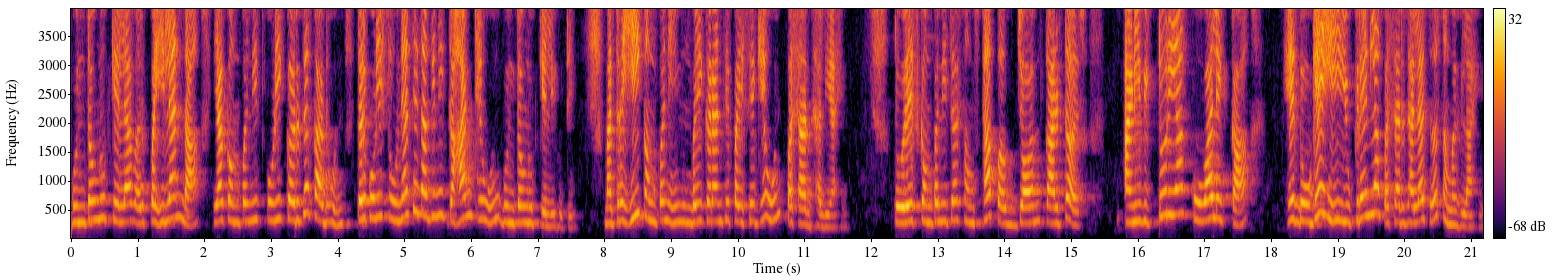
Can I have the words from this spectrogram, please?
गुंतवणूक केल्यावर पहिल्यांदा या कंपनीत कोणी कर्ज काढून तर कोणी सोन्याचे दागिने गहाण ठेवून गुंतवणूक केली होती. मात्र ही कंपनी मुंबईकरांचे पैसे घेऊन पसार झाली आहे. टोरेस कंपनीचा संस्थापक जॉन कार्टर आणि विक्टोरिया कोवालेक्का हे दोघेही युक्रेनला पसार झाल्याचं समजलं आहे.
